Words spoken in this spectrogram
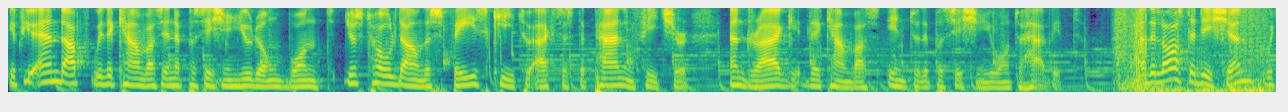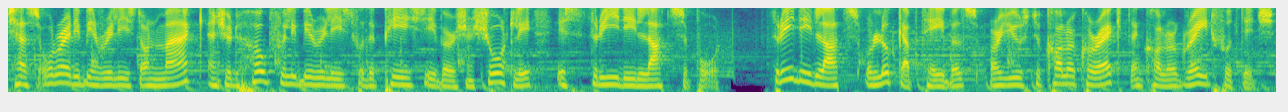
If you end up with the canvas in a position you don't want, just hold down the space key to access the panning feature and drag the canvas into the position you want to have it. And the last edition, which has already been released on Mac and should hopefully be released for the PC version shortly, is 3D LUT support. 3D LUTs or lookup tables are used to color correct and color grade footage,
